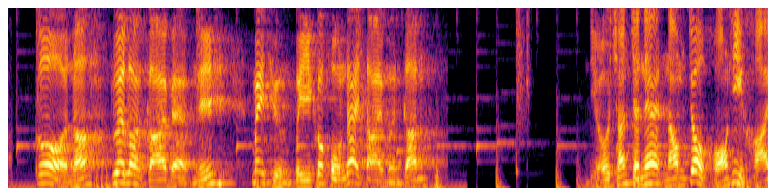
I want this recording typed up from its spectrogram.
ๆ ก็นะ ด้วยร่างกายแบบนี้ ไม่ถึงปีก็คงได้ตายเหมือนกัน เดี๋ยวฉันจะแนะนำเจ้าของที่ขาย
